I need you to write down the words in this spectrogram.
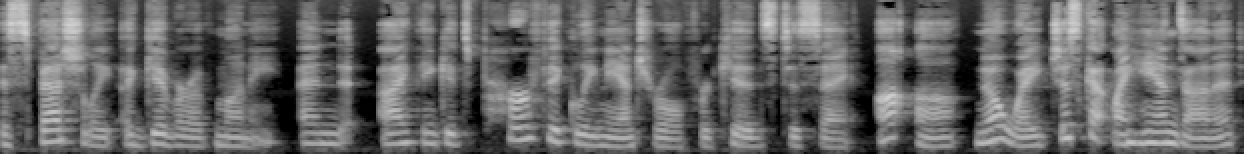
especially a giver of money. And I think it's perfectly natural for kids to say, uh uh-uh, uh no way, just got my hands on it.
